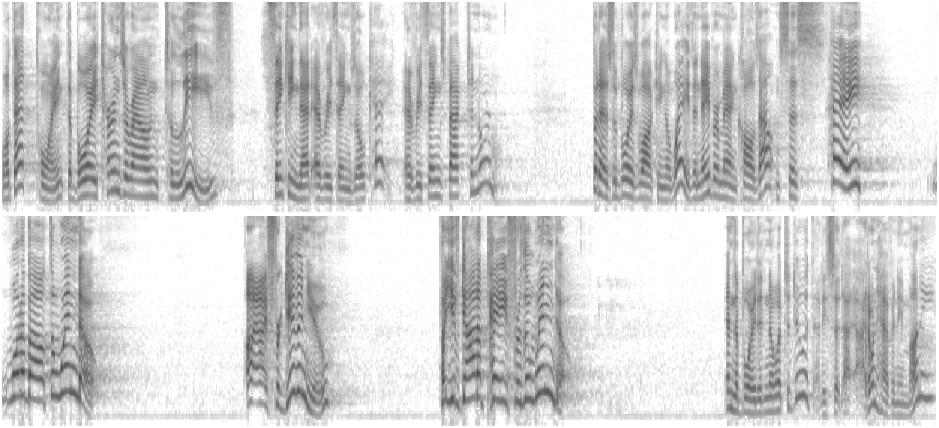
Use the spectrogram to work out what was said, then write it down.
Well, at that point, the boy turns around to leave, thinking that everything's okay, everything's back to normal. But as the boy's walking away, the neighbor man calls out and says, Hey, what about the window? I, have forgiven you, but you've got to pay for the window. And the boy didn't know what to do with that. He said, I, I don't have any money.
